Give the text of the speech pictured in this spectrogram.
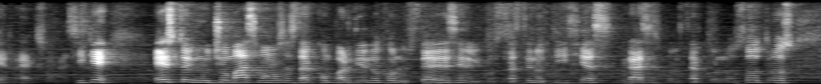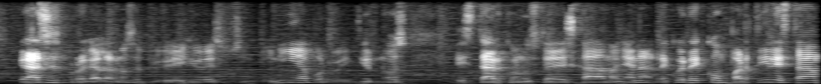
de reacción. Así que esto y mucho más vamos a estar compartiendo con ustedes en el Contraste Noticias. Gracias por estar con nosotros, gracias por regalarnos el privilegio de su sintonía, por permitirnos estar con ustedes cada mañana. Recuerde compartir esta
